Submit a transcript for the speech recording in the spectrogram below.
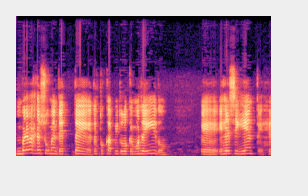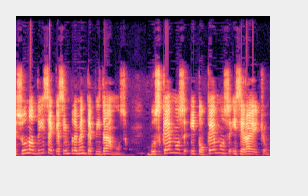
Un breve resumen de, este, de estos capítulos que hemos leído eh, es el siguiente. Jesús nos dice que simplemente pidamos, busquemos y toquemos y será hecho.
